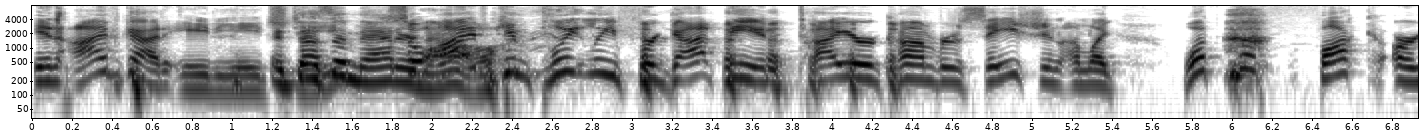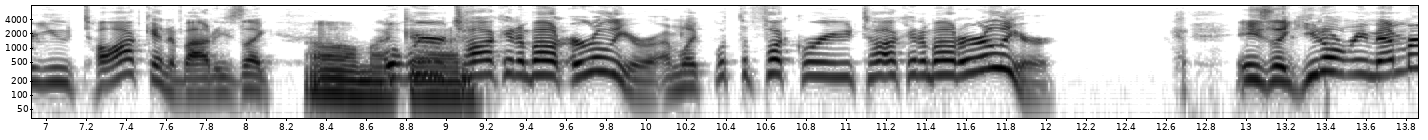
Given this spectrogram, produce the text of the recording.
And I've got ADHD. It doesn't matter So now. I've completely forgot the entire conversation. I'm like, what the fuck are you talking about? He's like, Oh my what we were talking about earlier. I'm like, what the fuck were you talking about earlier? And he's like, you don't remember?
